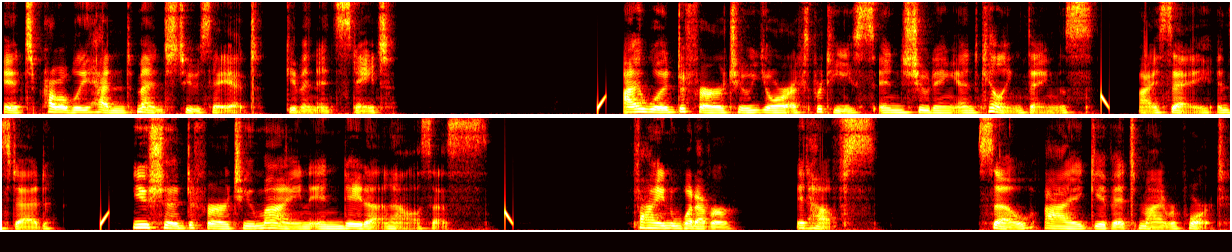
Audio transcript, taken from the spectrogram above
It probably hadn't meant to say it, given its state. I would defer to your expertise in shooting and killing things. I say, instead, you should defer to mine in data analysis. Fine, whatever. It huffs. So I give it my report.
